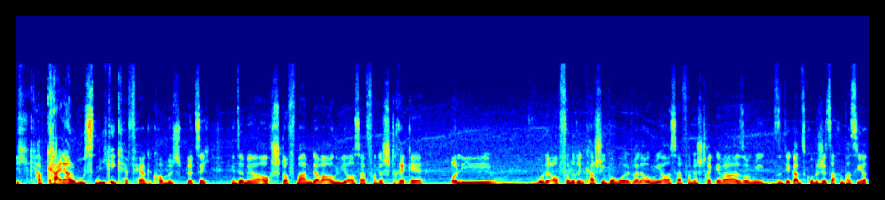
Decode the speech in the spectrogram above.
Ich habe keine Ahnung, wo Sneaky Kev hergekommen ist, plötzlich. Hinter mir auch Stoffmann, der war irgendwie außerhalb von der Strecke. Olli wurde auch von Rinkashi überholt, weil er irgendwie außerhalb von der Strecke war. Also irgendwie sind hier ganz komische Sachen passiert.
